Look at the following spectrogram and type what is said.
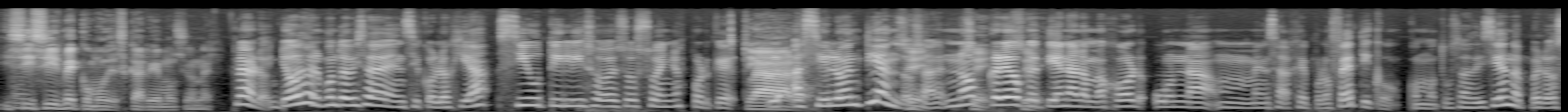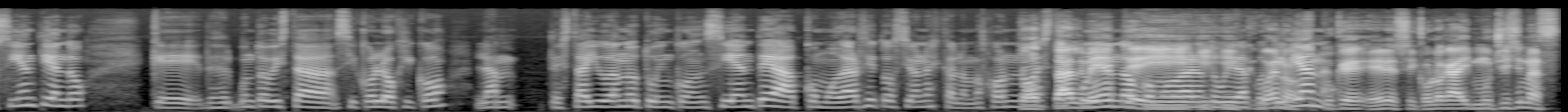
Y sí sirve como descarga emocional. Claro, yo desde el punto de vista de en psicología sí utilizo esos sueños porque lo- Claro. así lo entiendo. o Sí, sea, no sí, creo sí. que tiene a lo mejor una, un mensaje profético, como tú estás diciendo, pero sí entiendo que desde el punto de vista psicológico la- te está ayudando tu inconsciente a acomodar situaciones que a lo mejor no estás pudiendo Totalmente. y- acomodar en tu y, vida cotidiana. tú que eres psicóloga, hay muchísimas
